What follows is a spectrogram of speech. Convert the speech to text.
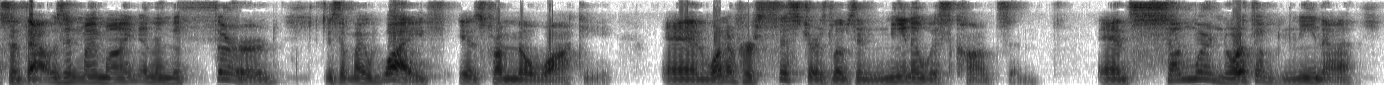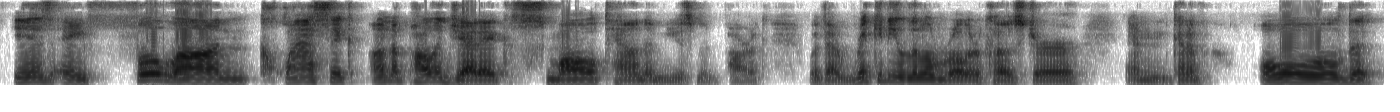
so that was in my mind. And then the third is that my wife is from Milwaukee, and one of her sisters lives in Neenah, Wisconsin. And somewhere north of Neenah is a full on, classic, unapologetic, small town amusement park with a rickety little roller coaster and kind of old,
